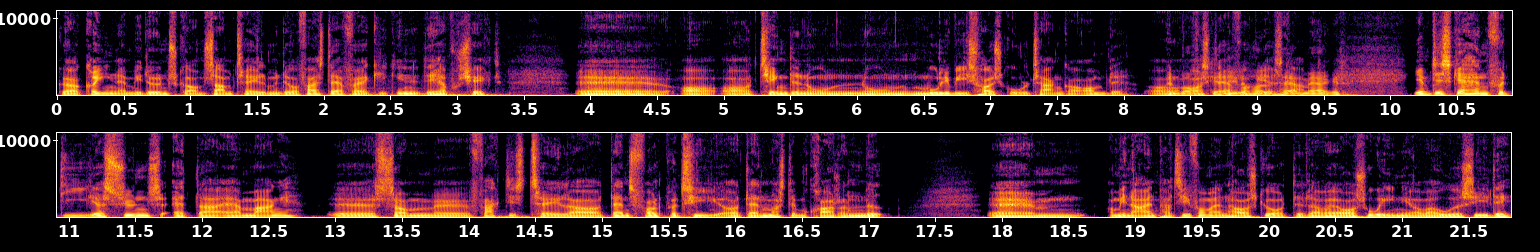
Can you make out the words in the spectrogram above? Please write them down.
gøre grin af mit ønske om samtale, men det var faktisk derfor, jeg gik ind i det her projekt. Øh, og, og tænkte nogle, nogle muligvis højskoletanker om det. Og men hvorfor også skal Lillehold have mærket? Jamen det skal han, fordi jeg synes, at der er mange, øh, som øh, faktisk taler Dansk Folkeparti og Danmarksdemokraterne ned. Øh, og min egen partiformand har også gjort det, der var jeg også uenig og var ude at sige det.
